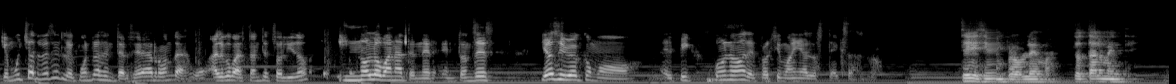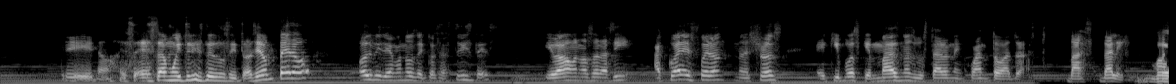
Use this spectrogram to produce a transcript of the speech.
que muchas veces lo encuentras en tercera ronda, o algo bastante sólido y no lo van a tener. Entonces, yo sí veo como el pick uno del próximo año a los Texas, bro. Sí, sin problema, totalmente. Sí, no, está muy triste su situación, pero olvidémonos de cosas tristes y vámonos ahora sí a cuáles fueron nuestros equipos que más nos gustaron en cuanto a draft. Vas, dale. Bueno,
